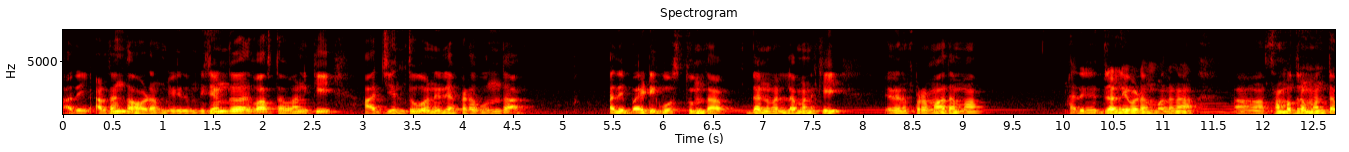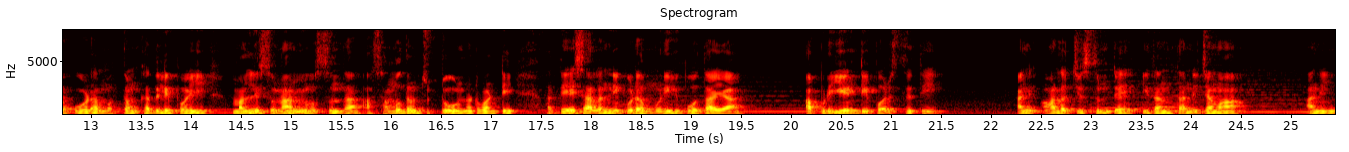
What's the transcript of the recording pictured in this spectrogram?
అది అర్థం కావడం లేదు. నిజంగా వాస్తవానికి ఆ జంతువు అనేది అక్కడ ఉందా? అది బయటికి వస్తుందా? దానివల్ల మనకి ఏదైనా ప్రమాదమా? అది నిద్ర లేవడం వలన సముద్రం అంతా కూడా మొత్తం కదిలిపోయి మళ్ళీ సునామీ వస్తుందా? ఆ సముద్రం చుట్టూ ఉన్నటువంటి ఆ దేశాలన్నీ కూడా మునిగిపోతాయా? అప్పుడు ఏంటి పరిస్థితి? అని ఆలోచిస్తుంటే ఇదంతా నిజమా? అని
